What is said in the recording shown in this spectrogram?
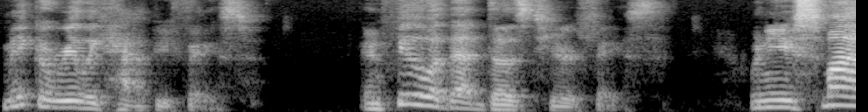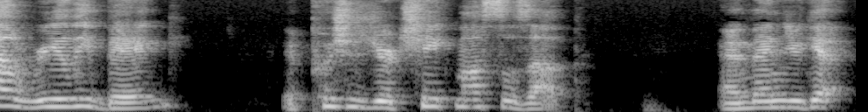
make a really happy face and feel what that does to your face. When you smile really big, it pushes your cheek muscles up and then you get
